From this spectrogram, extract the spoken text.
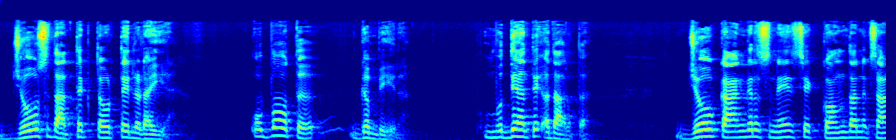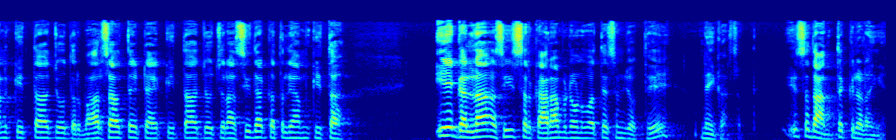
ਜੋ ਸਿਧਾਂਤਕ ਤੌਰ ਤੇ ਲੜਾਈ ਹੈ ਉਹ ਬਹੁਤ ਗੰਭੀਰ ਮੁੱਦਿਆਂ ਤੇ ਆਧਾਰਿਤ ਹੈ। ਜੋ ਕਾਂਗਰਸ ਨੇ ਸਿੱਖ ਕੌਮ ਦਾ ਨੁਕਸਾਨ ਕੀਤਾ ਜੋ ਦਰਬਾਰ ਸਾਹਿਬ ਤੇ ਅਟੈਕ ਕੀਤਾ ਜੋ 84 ਦਾ ਕਤਲੇਆਮ ਕੀਤਾ ਇਹ ਗੱਲਾਂ ਅਸੀਂ ਸਰਕਾਰਾਂ ਬਣਾਉਣ ਵਾਸਤੇ ਸਮਝੌਤੇ ਨਹੀਂ ਕਰ ਸਕਦੇ। ਇਹ ਸਿਧਾਂਤਕ ਲੜਾਈਆਂ।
